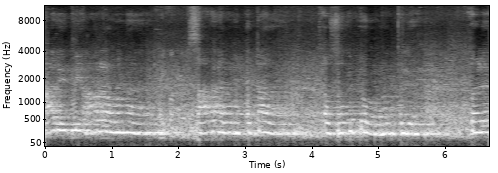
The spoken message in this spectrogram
ಆ ರೀತಿ ಆಹಾರವನ್ನು ಸಾಧನವನ್ನು ಕೊಟ್ಟ ಸದುಪಯೋಗ ಮಾಡ್ಕೊಂಡು ಒಳ್ಳೆ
